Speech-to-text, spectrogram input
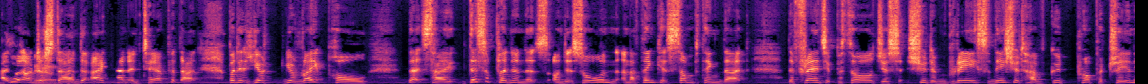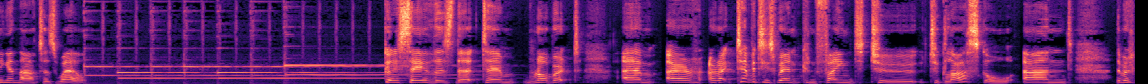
I don't understand yeah. it. I can't interpret that. But it's, you're, you're right, Paul. That's a discipline in its, on its own. And I think it's something that the forensic pathologists should embrace and they should have good, proper training in that as well going to say is that um, Robert, um, our our activities weren't confined to to Glasgow, and there were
